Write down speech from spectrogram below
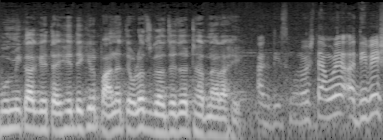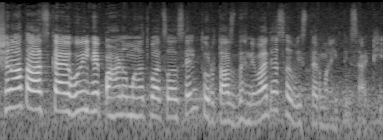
भूमिका घेत आहे हे देखील पाहणं तेवढंच गरजेचं ठरणार आहे. अगदीच मनोज त्यामुळे अधिवेशनात आज काय होईल हे पाहणं महत्वाचं असेल. तुर्तास धन्यवाद या सविस्तर माहितीसाठी.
